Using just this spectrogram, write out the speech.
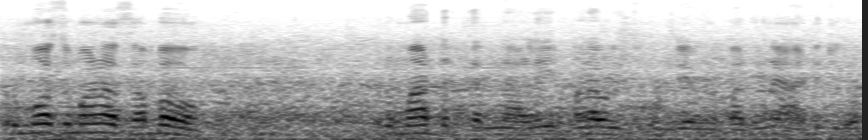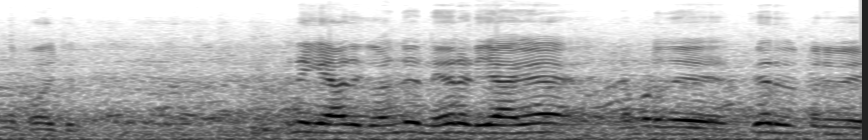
ஒரு மோசமான சம்பவம். ஒரு மாற்றுத்திறனாளி மன வளர்ச்சி கொண்டவங்க பார்த்தீங்கன்னா அடித்து கொண்டு போச்சிருக்கு இன்றைக்கி அதுக்கு வந்து நேரடியாக நம்மளது தேர்தல் பிரிவு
